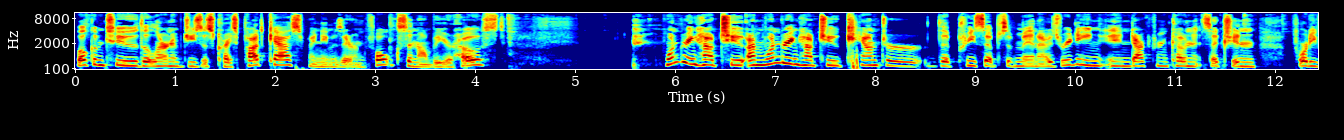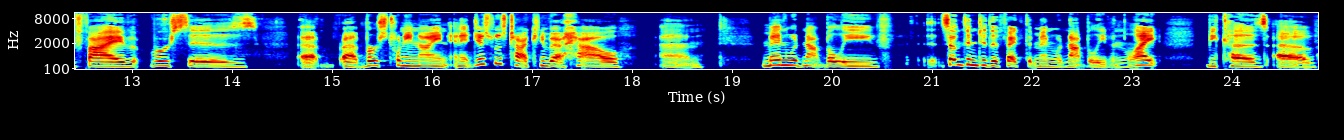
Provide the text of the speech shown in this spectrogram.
Welcome to the Learn of Jesus Christ podcast. My name is Erin Fulks and I'll be your host. Wondering how to, I'm wondering how to counter the precepts of men. I was reading in Doctrine and Covenant section 45 verses, uh, uh, verse 29, and it just was talking about how um, men would not believe something to the effect that men would not believe in the light because of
